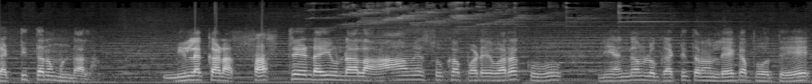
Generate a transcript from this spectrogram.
గట్టితనం ఉండాల? నిలకడ సస్టైన్డ్ అయి ఉండాల? ఆమె సుఖపడే వరకు నీ అంగంలో గట్టితనం లేకపోతే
